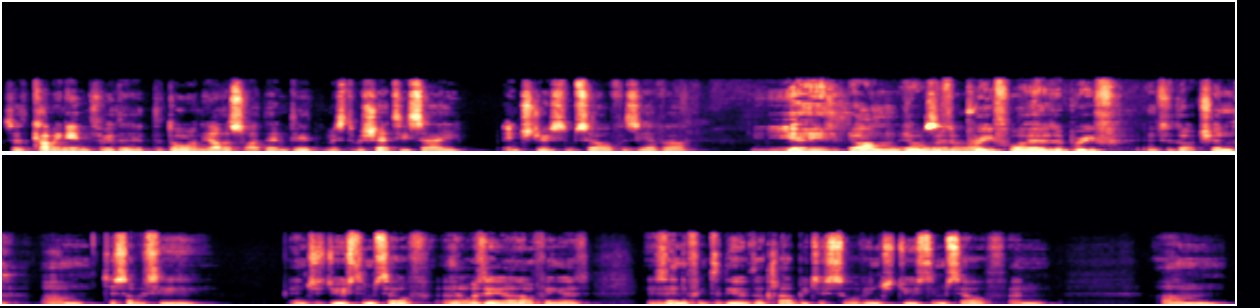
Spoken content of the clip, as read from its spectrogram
so coming in through the, the door on the other side, then did Mr. Becchetti say introduce himself? Has he ever? Yeah, um, it Come was a hello. brief one. It was a brief introduction. Um, just obviously introduced himself, and that was it. I don't think there's, there's anything to do with the club. He just sort of introduced himself, and um,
